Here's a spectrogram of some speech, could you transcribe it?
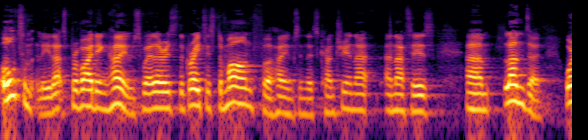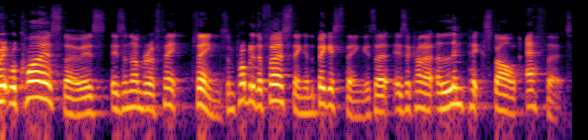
ultimately that's providing homes where there is the greatest demand for homes in this country, and that, and that is um, London. What it requires, though, is, is a number of th- things. And probably the first thing and the biggest thing is a, is a kind of Olympic style effort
